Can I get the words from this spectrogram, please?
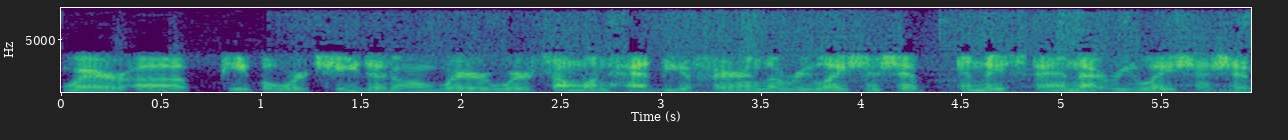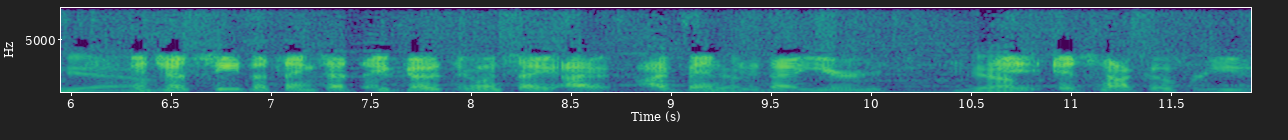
where uh, people were cheated on, where where someone had the affair in the relationship and they stay in that relationship yeah. and just see the things that they go through and say, I I've been yep. through that. You're Yep. It, it's not good for you.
